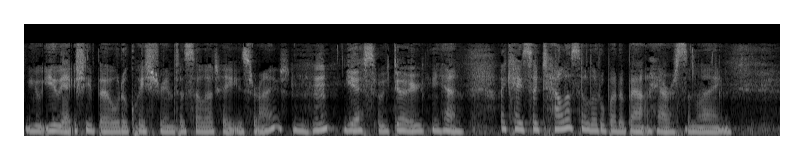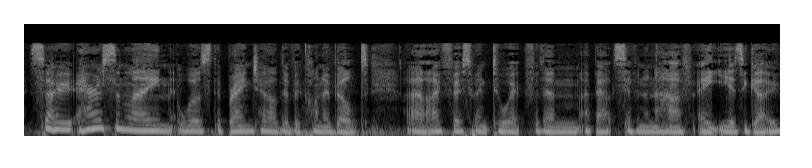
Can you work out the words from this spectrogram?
you, you actually build equestrian facilities, right? Mm-hmm. Yes, we do. Yeah. Okay, so tell us a little bit about Harrison Lane. So Harrison Lane was the brainchild of Econobuilt. Uh, I first went to work for them about seven and a half, eight years ago,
